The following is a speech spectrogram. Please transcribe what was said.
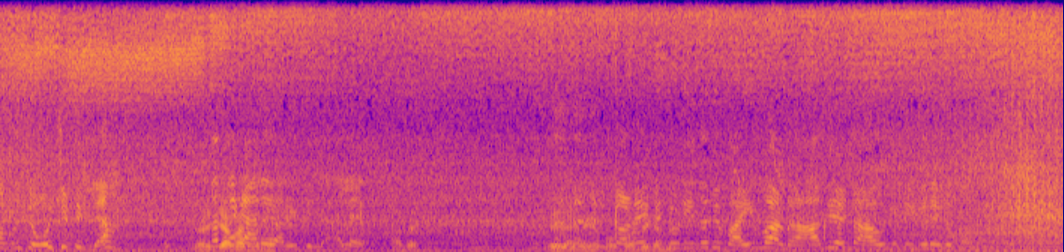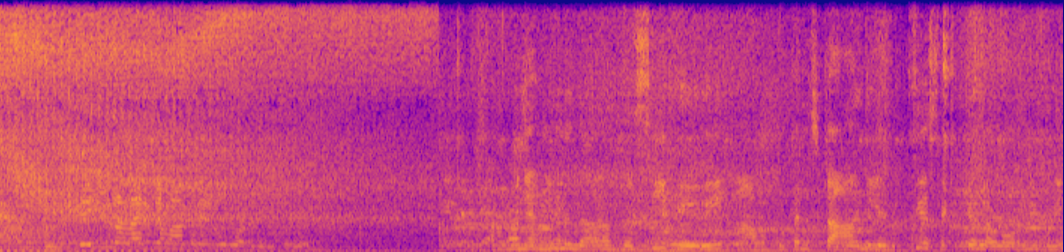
നമ്മൾ ചോദിച്ചിട്ടില്ല. അറിയത്തില്ല അല്ലേ? അതെ. ഇതൊരു വൈബാണ് ആദ്യമായിട്ട് ആവുന്നിട്ട് ഇങ്ങനെയൊക്കെ അപ്പോൾ ഞങ്ങളിതാ ബസ്സിൽ കയറി കുട്ടൻ സ്റ്റാൻഡിൽ എത്തിയ സെക്കൻഡിൽ അവൾ ഉറങ്ങിപ്പോയി.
